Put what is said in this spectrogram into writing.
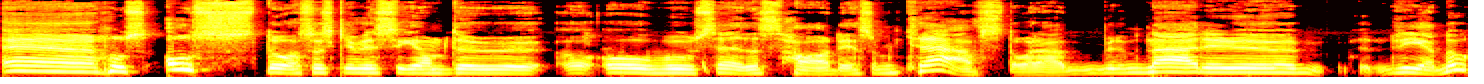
eh, hos oss då så ska vi se om du och, och Woo Sales har det som krävs då. då. När är du redo?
